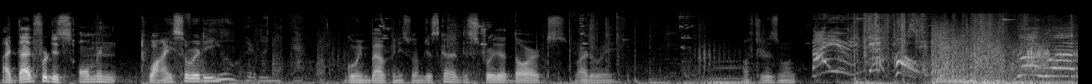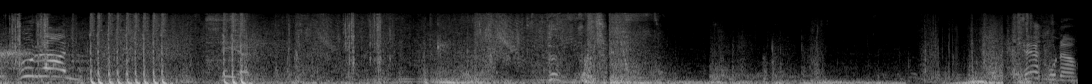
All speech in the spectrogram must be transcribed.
I died for this omen twice already. Going balcony, so I'm just gonna destroy the darts right away. After this one. Fire in the hole! Nowhere to run! Careful now.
